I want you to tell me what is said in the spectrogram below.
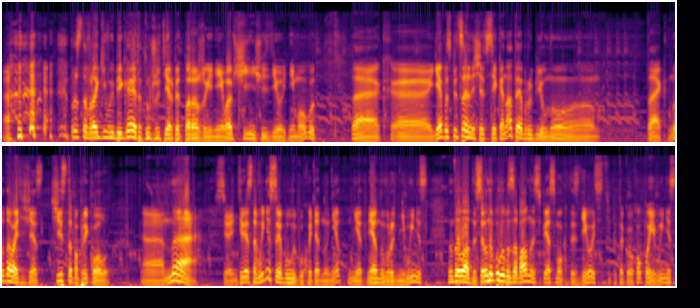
Просто враги выбегают и тут же терпят поражение. Вообще ничего сделать не могут. Так, э, я бы специально сейчас все канаты обрубил, но... Так, ну давайте сейчас, чисто по приколу. Э, на! Все, интересно, вынес я булыгу хоть одну? Нет? Нет, ни одну вроде не вынес. Ну да ладно, все равно было бы забавно, если бы я смог это сделать. Типа такой хопа и вынес.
